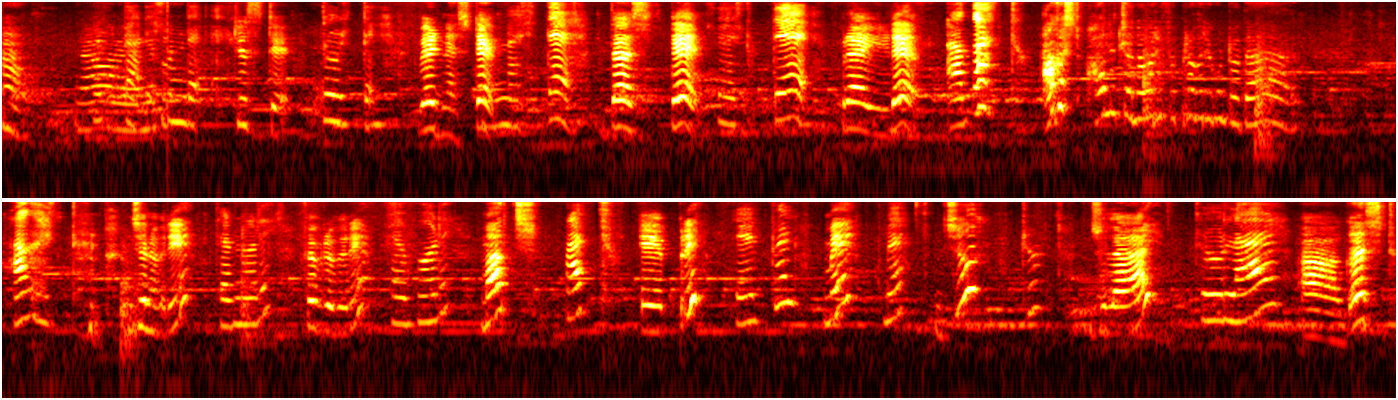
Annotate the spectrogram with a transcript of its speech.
ಹಾಂ. Tuesday Wednesday Thursday Friday August August ಹಾಲು ಜನವರಿ ಫೆಬ್ರವರಿ ಉಂಟೋದಾ जनवरी जनवरी फेब्रुवरी फेब्रुवरी मार्च मार्च अप्रैल अप्रैल मई मई जून जून जुलाई जुलाई अगस्त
